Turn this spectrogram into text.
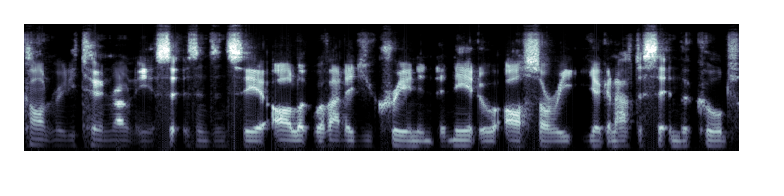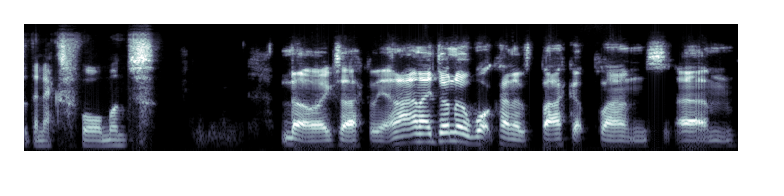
Can't really turn around to your citizens and say, "Oh, look, we've added Ukraine into NATO. Oh, sorry, you're going to have to sit in the cold for the next four months." No, exactly, and I, and I don't know what kind of backup plans, um,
